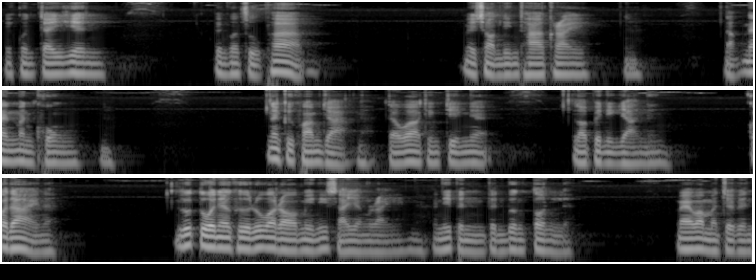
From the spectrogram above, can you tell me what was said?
เป็นคนใจเย็น เป็นคนสุภาพ ไม่ชอบดินทาใครหนักแน่นมั่นคง นั่นคือความอยากนะแต่ว่าจริงๆเนี่ยเราเป็นอีกอย่างหนึ่งก็ได้นะรู้ตัวเนี่ยคือรู้ว่าเรามีนิสัยอย่างไร อันนี้เป็นเป็นเบื้องต้นเลย แม้ว่ามันจะเป็น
